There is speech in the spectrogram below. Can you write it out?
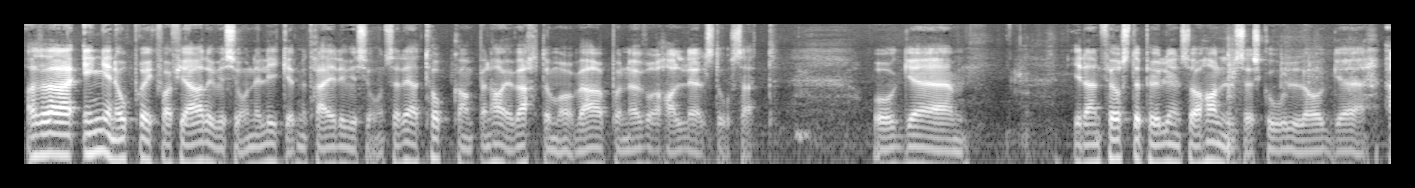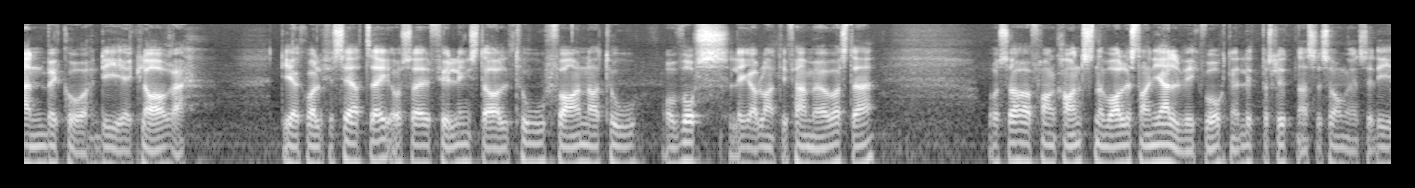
Altså, det er ingen opprykk fra fjerdedivisjon i likhet med tredjedivisjon. Så det at toppkampen har jo vært om å være på den øvre halvdel, stort sett. Og eh, i den første puljen så er Handelshøyskolen og eh, NBK de er klare. De har kvalifisert seg. Og så er det Fyllingsdal 2, Fana 2 og Voss ligger blant de fem øverste. Og så har Frank Hansen og Vallestrand Gjelvik våknet litt på slutten av sesongen, så de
